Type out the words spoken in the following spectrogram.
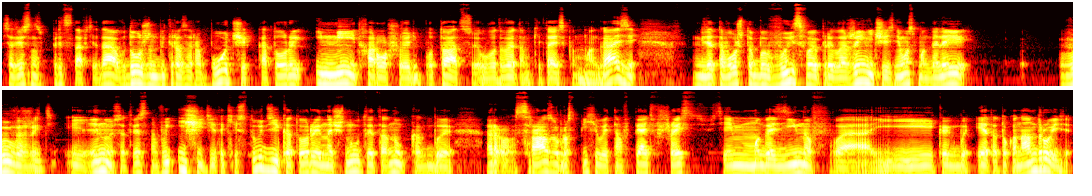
Соответственно, представьте, да, должен быть разработчик, который имеет хорошую репутацию вот в этом китайском магазе, для того, чтобы вы свое приложение через него смогли выложить. И, и, ну, соответственно, вы ищете такие студии, которые начнут это, ну, как бы сразу распихивать там в 5, в 6, в 7 магазинов, а, и как бы это только на андроиде.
